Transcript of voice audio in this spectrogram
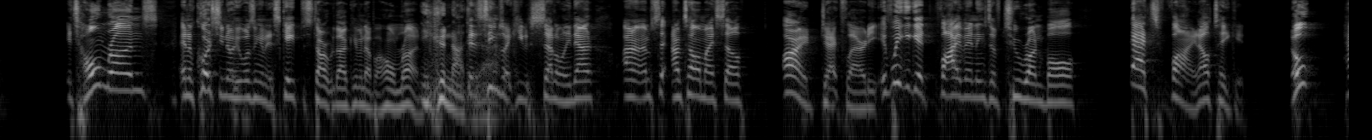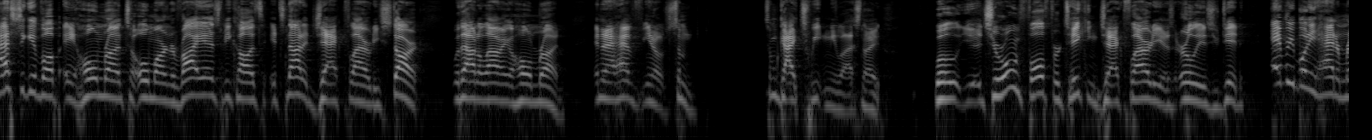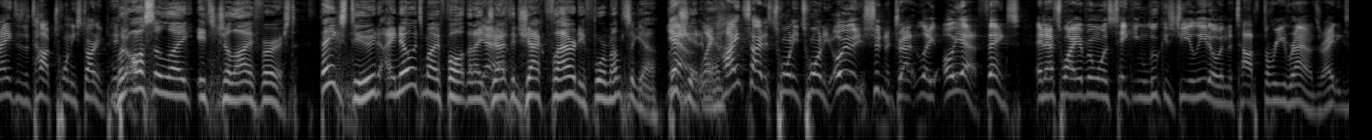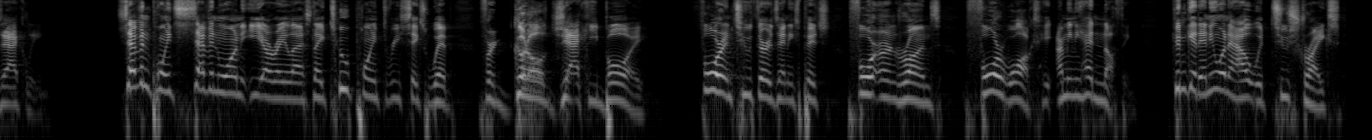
It's home runs, and of course, you know he wasn't going to escape the start without giving up a home run. He could not do it that. seems like he was settling down. I- I'm, sa- I'm telling myself, all right, Jack Flaherty, if we could get five innings of two run ball, that's fine. I'll take it. Nope. Has to give up a home run to Omar Narvaez because it's not a Jack Flaherty start without allowing a home run. And I have, you know, some some guy tweeting me last night. Well, it's your own fault for taking Jack Flaherty as early as you did. Everybody had him ranked as a top 20 starting pitcher. But also, like, it's July 1st. Thanks, dude. I know it's my fault that I Yeah. drafted Jack Flaherty four months ago. Yeah, Appreciate it, like man. hindsight is twenty twenty. Oh yeah, you shouldn't have drafted. Like, oh yeah, thanks. And that's why everyone was taking Lucas Giolito in the top three rounds, right? Exactly. Seven point seven one ERA last night, two point three six WHIP for good old Jackie Boy. Four and two thirds innings pitched, four earned runs, four walks. He, I mean, he had nothing. Couldn't get anyone out with two strikes.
